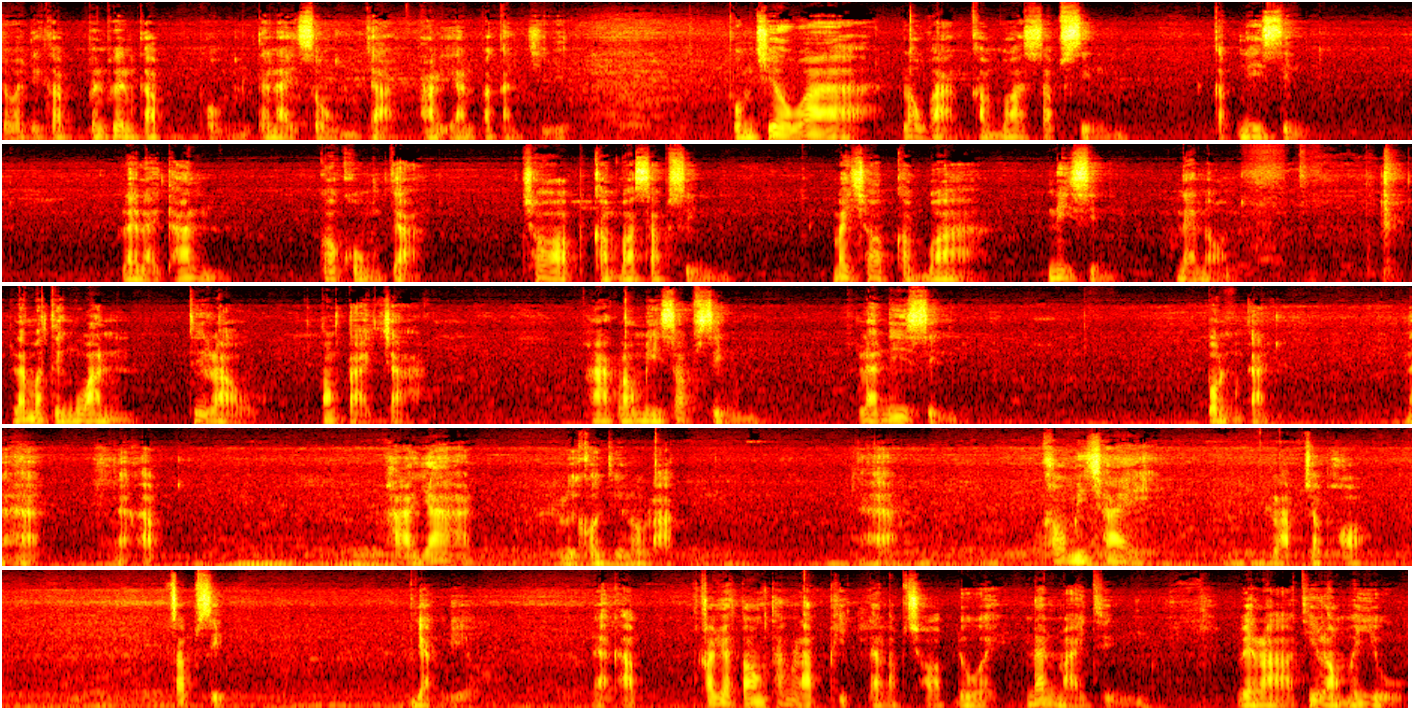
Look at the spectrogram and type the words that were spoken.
สวัสดีครับเพื่อนๆครับผมทนายสงจากอาริยันประกันชีวิต ผมเชื่อว่าระหว่างคำว่าทรัพย์สินกับหนี้สิน หลายๆท่านก็คงจะชอบคำว่าทรัพย์สิน ไม่ชอบคำว่าหนี้สินแน่นอน และมาถึงวันที่เราต้องตายจาก หากเรามีทรัพย์สินและหนี้สินปนกันนะฮะนะครับ พาญาติหรือคนที่เรารักนะฮะเขาไม่ใช่รับเฉพาะทรัพย์สินอย่างเดียวนะครับเขาจะต้องทั้งรับผิดและรับชอบด้วย นั่นหมายถึงเวลาที่เราไม่อยู่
